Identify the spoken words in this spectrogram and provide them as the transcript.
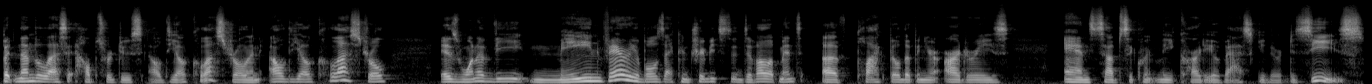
But nonetheless, it helps reduce LDL cholesterol. And LDL cholesterol is one of the main variables that contributes to the development of plaque buildup in your arteries and subsequently cardiovascular disease.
